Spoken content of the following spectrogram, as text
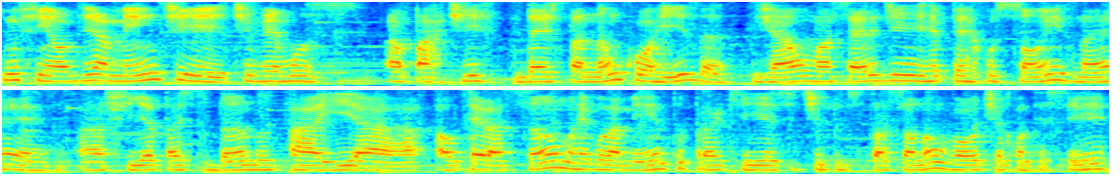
Enfim, obviamente tivemos a partir desta não corrida já uma série de repercussões, né? A FIA está estudando aí a alteração no regulamento para que esse tipo de situação não volte a acontecer.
